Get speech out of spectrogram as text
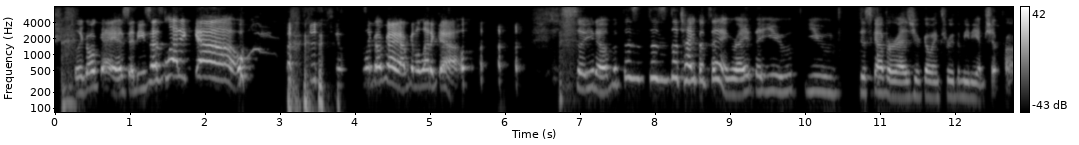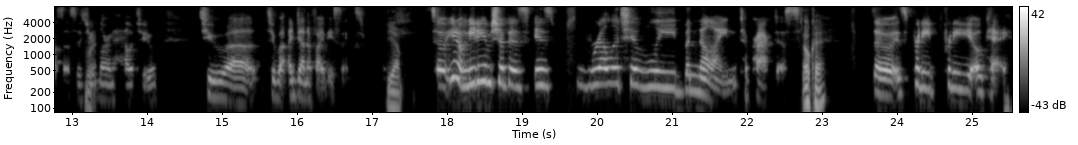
She's like, okay. I said, he says, let it go. she's like, okay, I'm gonna let it go. so, you know, but this this is the type of thing, right? That you you discover as you're going through the mediumship process as you Right. learn how to to uh to identify these things Yep. so you know mediumship is is relatively benign to practice Okay. so it's pretty pretty okay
